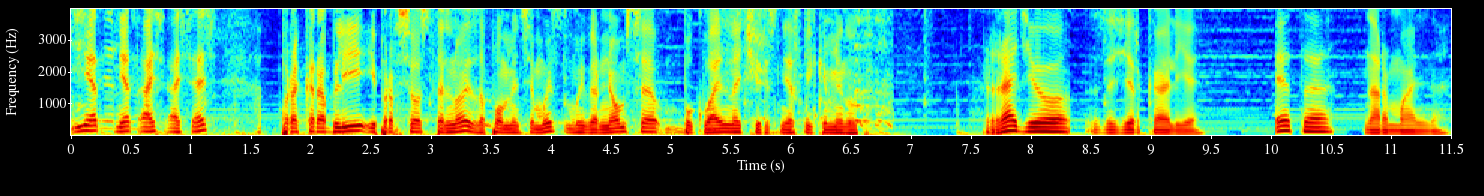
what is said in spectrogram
нет, нет? Ась, Ась, Ась. Про корабли и про все остальное запомните мы, мы вернемся буквально через несколько минут. Радио Зазеркалье. Это нормально.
